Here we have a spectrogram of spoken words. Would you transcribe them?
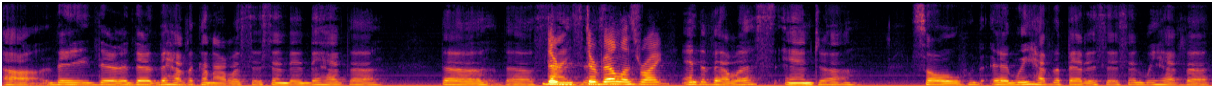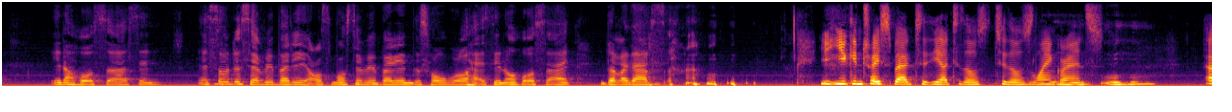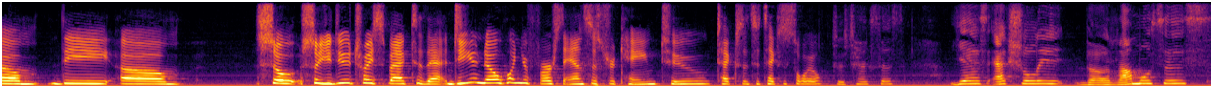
uh, they they they have the canalysis, and then they have the the the Their- their velas, right? And the velas, and uh, so uh, we have the Perezes, and we have the Hinojosas, and and so does everybody else. Most everybody in this whole world has Hinojosa De La Garza. You, you can trace back to yeah to those to those Mm-hmm. land grants. Um, the um, so so you do trace back to that. Do you know when your first ancestor came to Texas to Texas soil? To Texas? Yes, actually, the Ramoses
